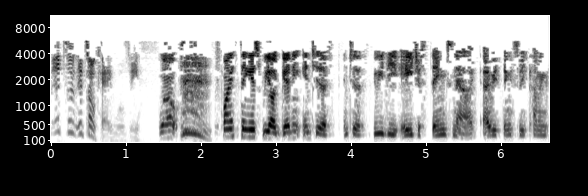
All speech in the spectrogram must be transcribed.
it's a, it's okay movie. Well, the funny thing is we are getting into the, into the 3D age of things now. Like everything's becoming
